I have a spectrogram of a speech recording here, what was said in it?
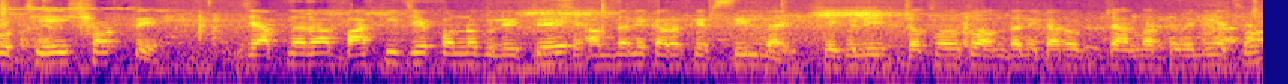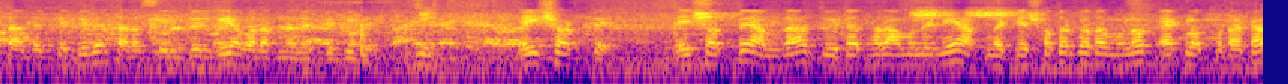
করছি এই শর্তে যে আপনারা বাকি যে পণ্যগুলিতে আমদানিকারকের সিল নাই সেগুলি যথাযথ আমদানিকারক যার মাধ্যমে নিয়েছেন তাদেরকে দিবেন তারা সিল টিল দিয়ে আবার আপনাদেরকে দিবে। এই শর্তে এই শর্তে আমরা দুইটা ধারা আমলে নিয়ে আপনাকে সতর্কতামূলক এক লক্ষ টাকা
